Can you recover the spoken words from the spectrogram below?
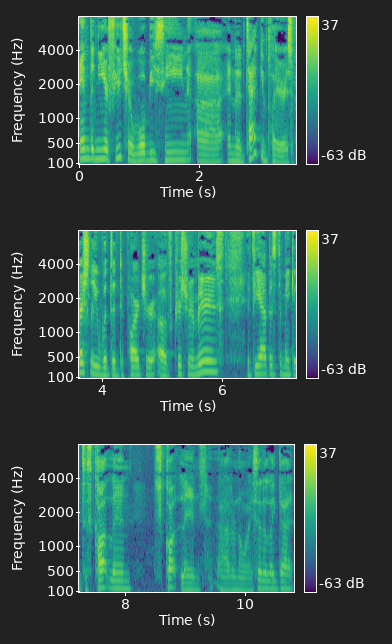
in the near future, we'll be seeing uh, an attacking player, especially with the departure of Christian Ramirez. If he happens to make it to Scotland, Scotland, I don't know why I said it like that,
